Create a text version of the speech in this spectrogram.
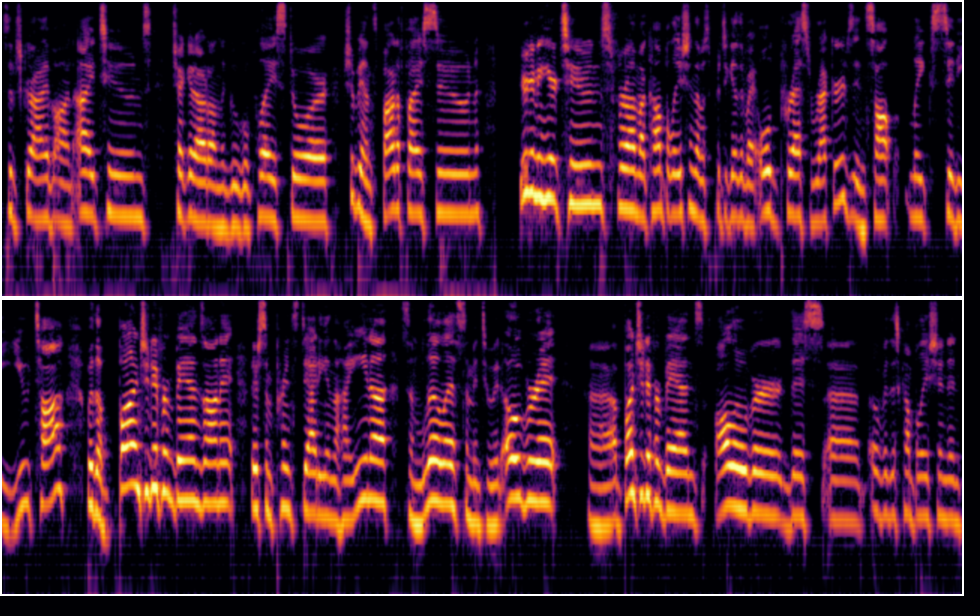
Subscribe on iTunes. Check it out on the Google Play Store. Should be on Spotify soon. You're going to hear tunes from a compilation that was put together by Old Press Records in Salt Lake City, Utah, with a bunch of different bands on it. There's some Prince Daddy and the Hyena, some Lilith, some Into It Over It, uh, a bunch of different bands all over this uh, over this compilation, and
